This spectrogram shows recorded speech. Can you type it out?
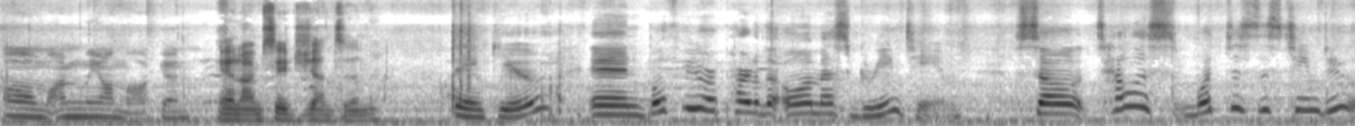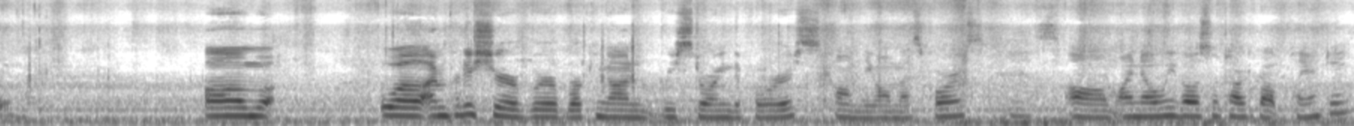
Um, I'm Leon Locken. And I'm Sage Jensen. Thank you. And both of you are part of the OMS Green Team. So tell us, what does this team do? Um, well, I'm pretty sure we're working on restoring the forest, um, the OMS forest. Yes. Um, I know we've also talked about planting.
